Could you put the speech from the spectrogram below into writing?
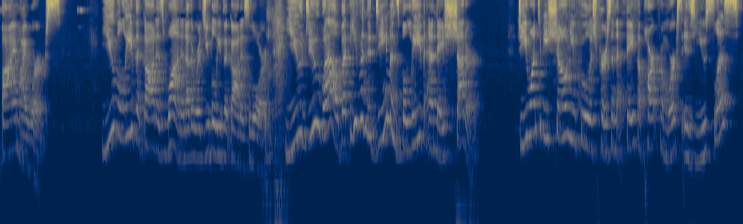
by my works. You believe that God is one. In other words, you believe that God is Lord. You do well, but even the demons believe and they shudder. Do you want to be shown, you foolish person, that faith apart from works is useless?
